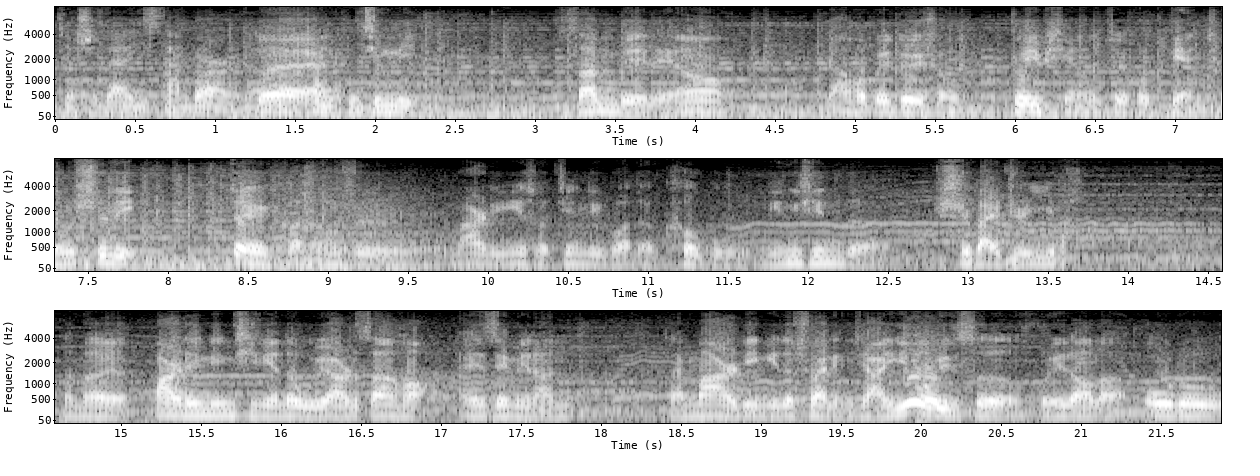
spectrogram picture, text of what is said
这是在伊斯坦布尔的痛苦经历，三比零，然后被对手追平，最后点球失利。这可能是马尔蒂尼所经历过的刻骨铭心的失败之一吧。那么，二零零七年的五月二十三号，AC 米兰在马尔蒂尼的率领下，又一次回到了欧洲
